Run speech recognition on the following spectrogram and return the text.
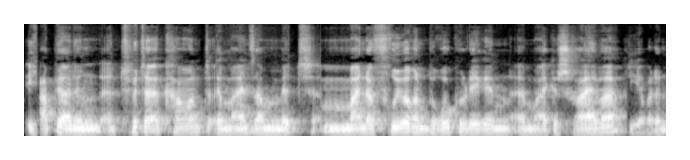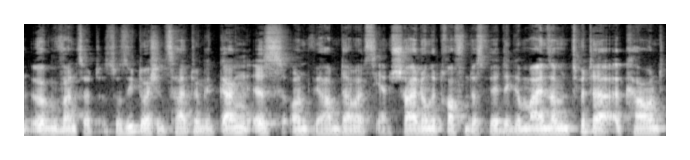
Ich habe ja einen äh, Twitter-Account gemeinsam mit meiner früheren Bürokollegin äh, Maike Schreiber, die aber dann irgendwann zur, zur Süddeutschen Zeitung gegangen ist. Und wir haben damals die Entscheidung getroffen, dass wir den gemeinsamen Twitter-Account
